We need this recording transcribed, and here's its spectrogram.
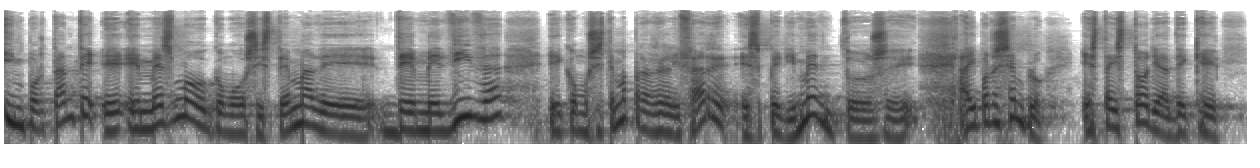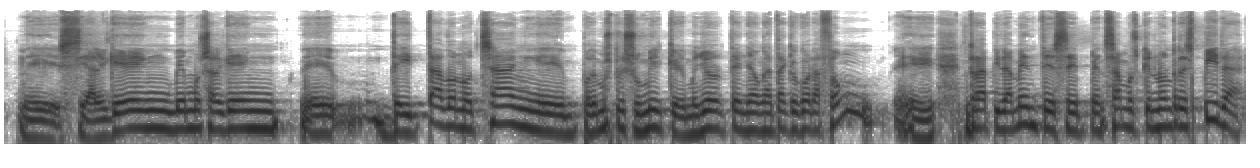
importante e, e mesmo como sistema de, de medida e como sistema para realizar experimentos. Eh, hai por exemplo esta historia de que eh, se alguén vemos alguén eh, deitado no chan eh, podemos presumir que o mellor teña un ataque ao corazón eh, rapidamente se pensamos que non respira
